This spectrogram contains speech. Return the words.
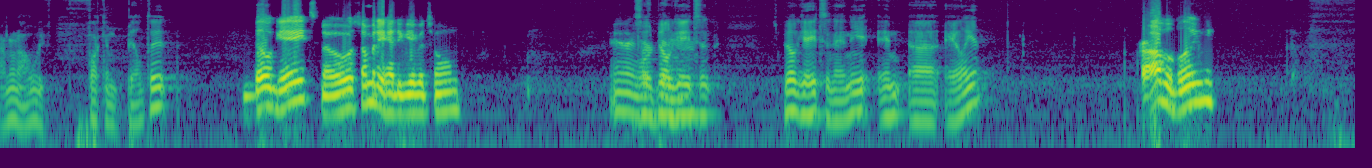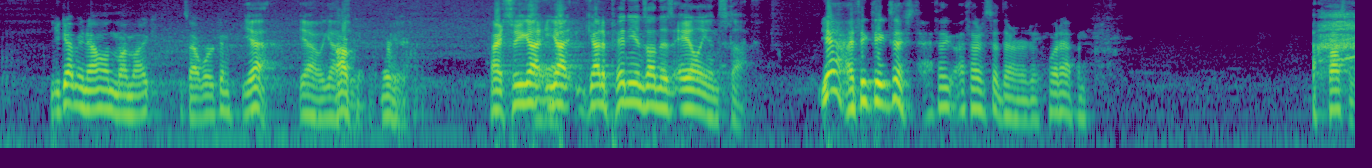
I don't know. We fucking built it. Bill Gates? No, somebody had to give it to him. Anything Says worth Bill getting Gates. Is Bill Gates an any, in, uh, alien? Probably. You got me now on my mic. Is that working? Yeah, yeah, we got Okay. you. There we go. All right, so you got you got you got opinions on this alien stuff. Yeah, I think they exist. I think I thought I said that already. What happened? Possible.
